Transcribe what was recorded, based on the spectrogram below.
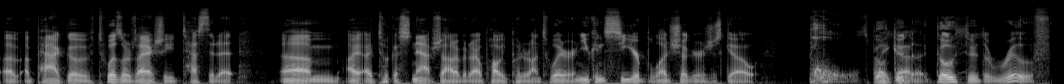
a a pack of Twizzlers. I actually tested it. Um, I, I took a snapshot of it. I'll probably put it on Twitter, and you can see your blood sugars just go go through, up. the, go through the roof.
